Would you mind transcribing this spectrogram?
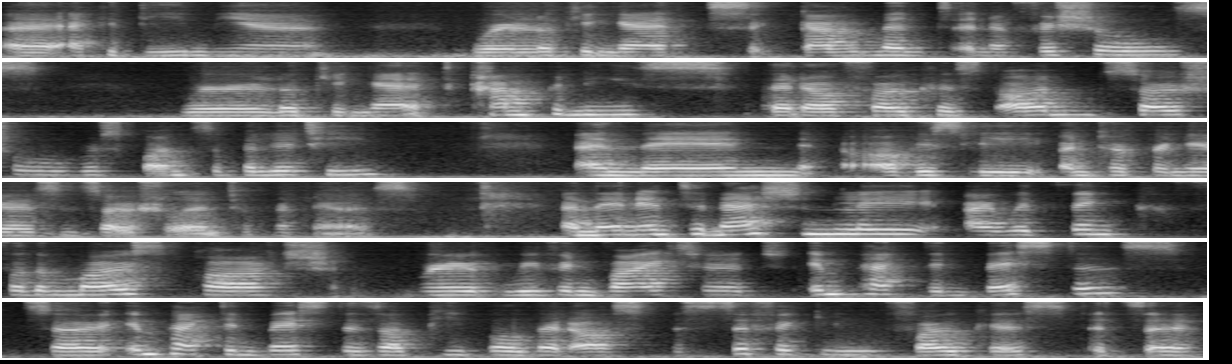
uh, academia, we're looking at government and officials. We're looking at companies that are focused on social responsibility. And then obviously entrepreneurs and social entrepreneurs. And then internationally, I would think for the most part, we we've invited impact investors. So impact investors are people that are specifically focused. It's a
